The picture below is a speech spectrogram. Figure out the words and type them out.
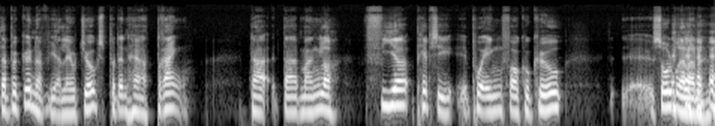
der begynder vi at lave jokes på den her dreng, der, der mangler fire Pepsi-point for at kunne købe øh, solbrillerne.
